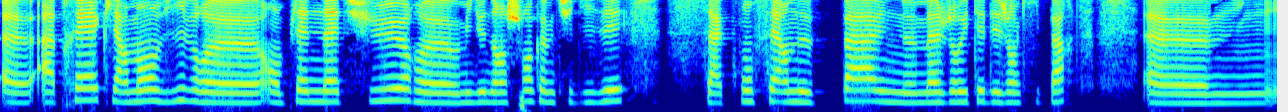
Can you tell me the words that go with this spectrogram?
après, clairement, vivre en pleine nature, au milieu d'un champ, comme tu disais, ça concerne pas une majorité des gens qui partent. Euh,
